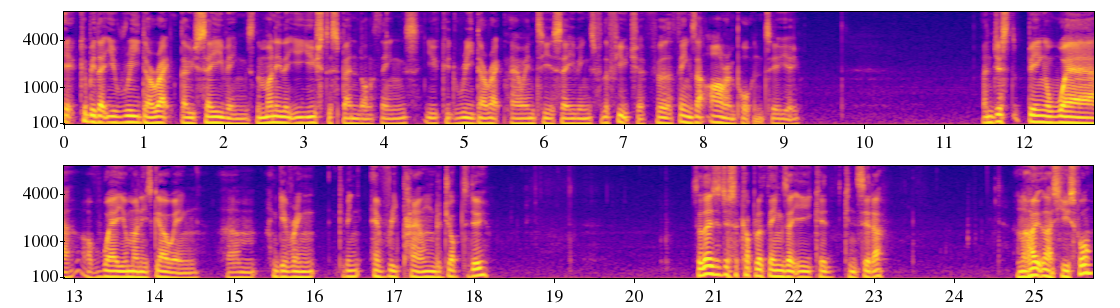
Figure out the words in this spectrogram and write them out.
it could be that you redirect those savings, the money that you used to spend on things, you could redirect now into your savings for the future, for the things that are important to you and just being aware of where your money's going um, and giving giving every pound a job to do. So those are just a couple of things that you could consider, and I hope that's useful.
